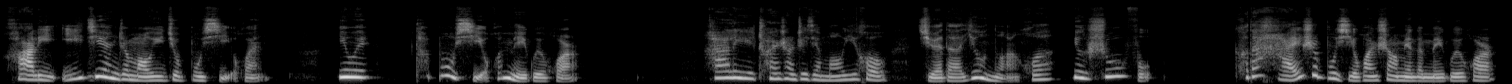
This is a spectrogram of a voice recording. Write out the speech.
哈利一见这毛衣就不喜欢，因为他不喜欢玫瑰花。哈利穿上这件毛衣后，觉得又暖和又舒服，可他还是不喜欢上面的玫瑰花。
